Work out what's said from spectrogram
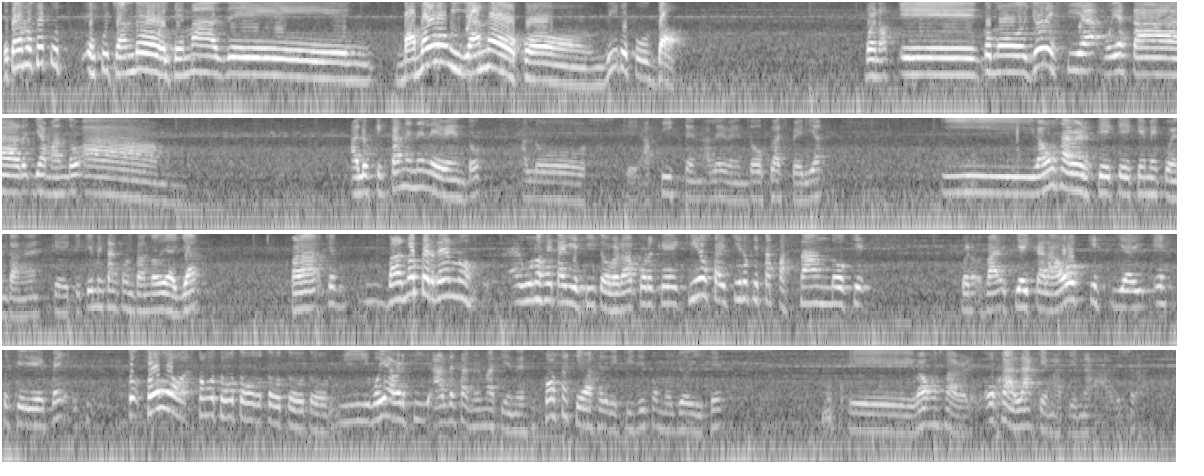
Estamos escuchando el tema de Mamoru Millano con Beautiful Dog. Bueno, eh, como yo decía, voy a estar llamando a a los que están en el evento, a los que asisten al evento Flash Feria. Y vamos a ver qué, me cuentan, ¿eh? ¿Qué, me están contando de allá. Para, que, para no perdernos algunos detallecitos, ¿verdad? Porque quiero saber, quiero qué está pasando, que bueno, si hay karaoke, si hay esto, si hay todo, todo, todo, todo, todo, todo, todo. Y voy a ver si Ardes también me atiende. Cosa que va a ser difícil, como yo dije. Eh, vamos a ver. Ojalá que me atienda.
